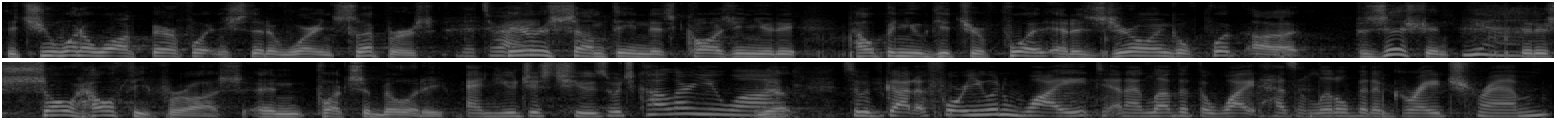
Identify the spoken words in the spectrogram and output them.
that you want to walk barefoot instead of wearing slippers. That's right. Here is something that's causing you to, helping you get your foot at a zero angle foot uh, position yeah. that is so healthy for us and flexibility. And you just choose which color you want. Yep. So we've got it for you in white, and I love that the white has a little bit of gray trim.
